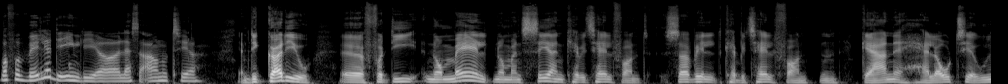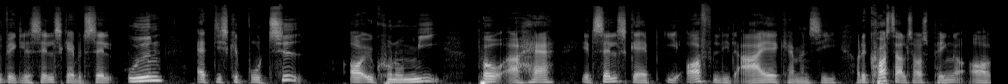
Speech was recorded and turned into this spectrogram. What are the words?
Hvorfor vælger de egentlig at lade sig afnotere? Jamen det gør de jo, øh, fordi normalt, når man ser en kapitalfond, så vil kapitalfonden gerne have lov til at udvikle selskabet selv, uden at de skal bruge tid og økonomi på at have et selskab i offentligt eje, kan man sige. Og det koster altså også penge at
